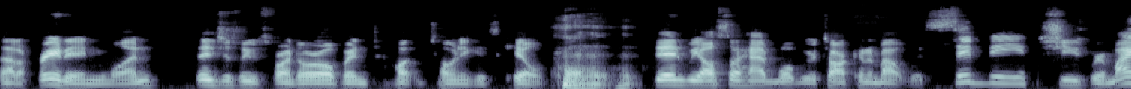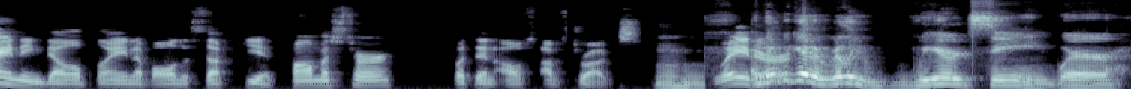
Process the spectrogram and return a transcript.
not afraid of anyone. Then just leaves the front door open. T- Tony gets killed. Then we also had what we were talking about with Sydney. She's reminding Delaplane of all the stuff he had promised her, but then also of drugs. Mhm. Later, And then we get a really weird scene where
